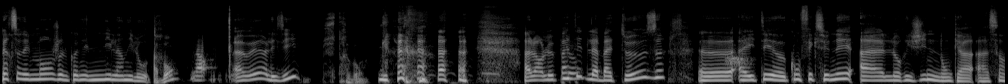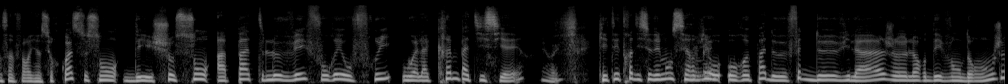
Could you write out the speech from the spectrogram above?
personnellement, je ne connais ni l'un ni l'autre. Ah bon? Non. Ah ouais, allez-y. C'est très bon. Alors, le pâté de la batteuse euh, a été euh, confectionné à l'origine donc à, à Saint-Symphorien-sur-Coise. Ce sont des chaussons à pâte levée fourrés aux fruits ou à la crème pâtissière, Oui. qui étaient traditionnellement servis au, au repas de fête de village euh, lors des vendanges.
